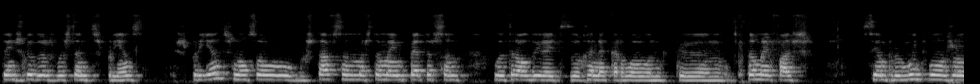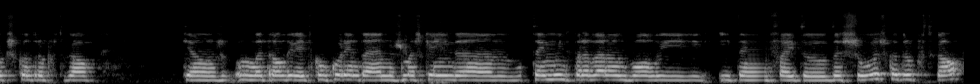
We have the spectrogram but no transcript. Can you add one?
tem jogadores bastante experientes, experientes, não só o Gustafsson, mas também Peterson, lateral direito do Reina Carlone, que, que também faz sempre muito bons jogos contra Portugal, que é um, um, lateral direito com 40 anos, mas que ainda tem muito para dar um handball e, e tem feito das suas contra Portugal.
